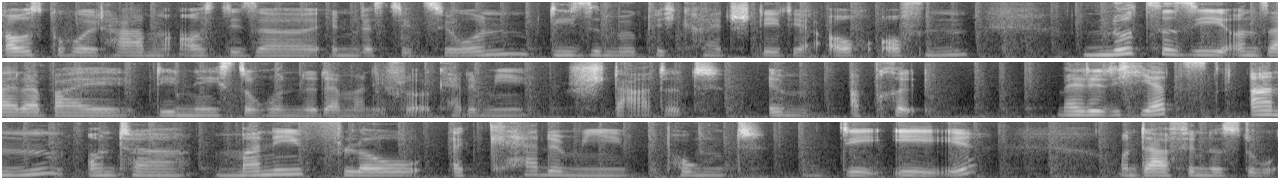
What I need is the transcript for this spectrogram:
rausgeholt haben aus dieser Investition. Diese Möglichkeit steht dir auch offen. Nutze sie und sei dabei. Die nächste Runde der Moneyflow Academy startet im April. Melde dich jetzt an unter moneyflowacademy.de und da findest du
